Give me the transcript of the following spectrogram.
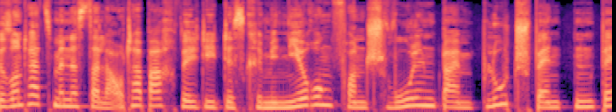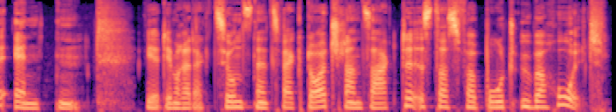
Gesundheitsminister Lauterbach will die Diskriminierung von Schwulen beim Blutspenden beenden. Wie er dem Redaktionsnetzwerk Deutschland sagte, ist das Verbot überholt.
